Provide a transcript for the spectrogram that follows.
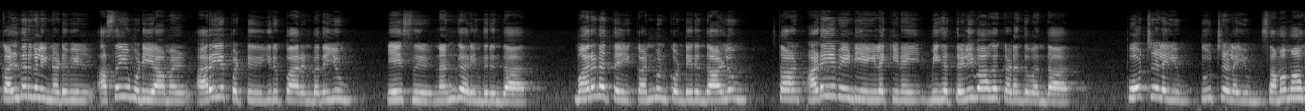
கல்வர்களின் நடுவில் அசைய முடியாமல் அறையப்பட்டு இருப்பார் என்பதையும் இயேசு நன்கு அறிந்திருந்தார். மரணத்தை கண்முன் கொண்டிருந்தாலும் தான் அடைய வேண்டிய இலக்கினை மிக தெளிவாக கடந்து வந்தார். போற்றலையும் தூற்றலையும் சமமாக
